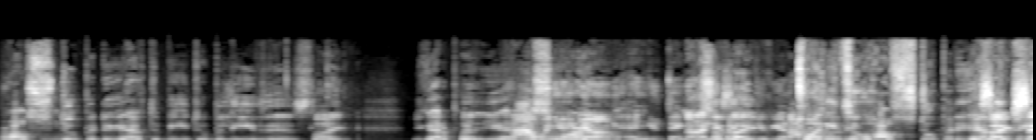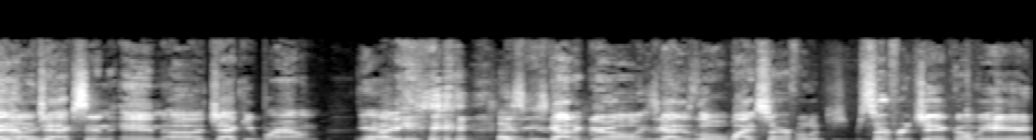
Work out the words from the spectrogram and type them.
or how Mm-hmm. stupid do you have to be to believe this? Like, you gotta put you gotta Nah, be when smart. you're young and you think Nah, that he's somebody like give you an opportunity. 22. How stupid do you He's have like to be? Sam Jackson and uh, Jackie Brown. Yeah. Like he's, he's got a girl. He's got his little white surfer surfer chick over here.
